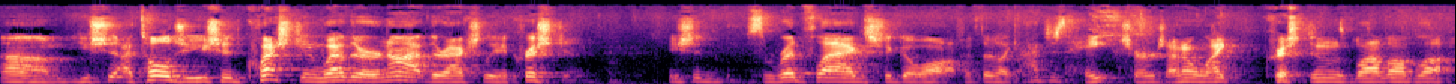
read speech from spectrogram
um, you should, I told you, you should question whether or not they're actually a Christian. You should, some red flags should go off. If they're like, I just hate church, I don't like Christians, blah, blah, blah.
